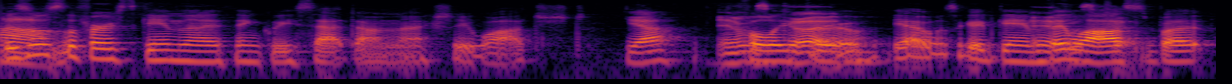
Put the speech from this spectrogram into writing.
This was um, the first game that I think we sat down and actually watched yeah, and it was fully good. through. Yeah, it was a good game. It they lost, good. but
